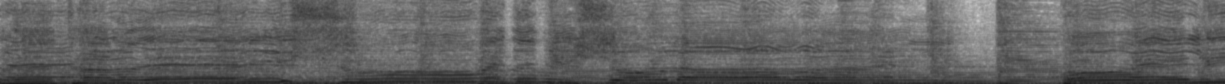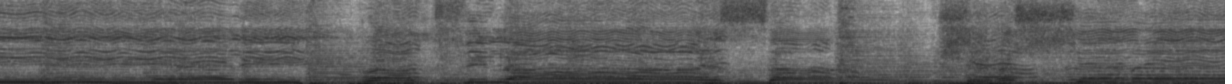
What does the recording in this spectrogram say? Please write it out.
ותראה לי שוב את Hashem.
